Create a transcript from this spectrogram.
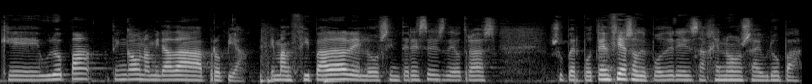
que Europa tenga una mirada propia, emancipada de los intereses de otras superpotencias o de poderes ajenos a Europa.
